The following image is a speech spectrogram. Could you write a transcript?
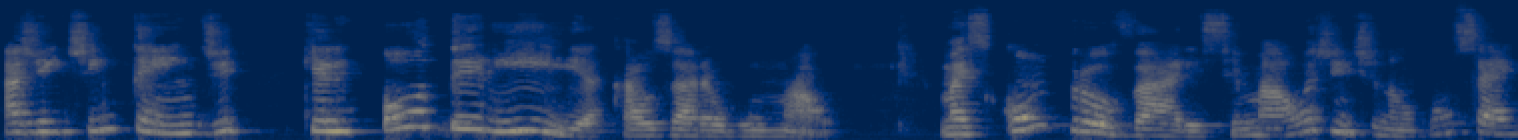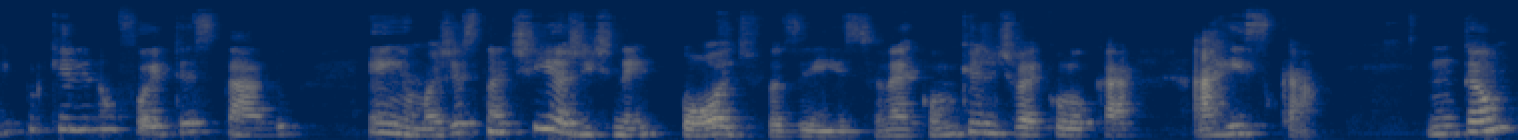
a gente entende que ele poderia causar algum mal. Mas comprovar esse mal a gente não consegue porque ele não foi testado em uma gestante e a gente nem pode fazer isso, né? Como que a gente vai colocar, arriscar? Então,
